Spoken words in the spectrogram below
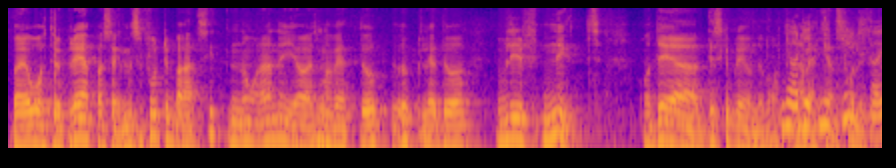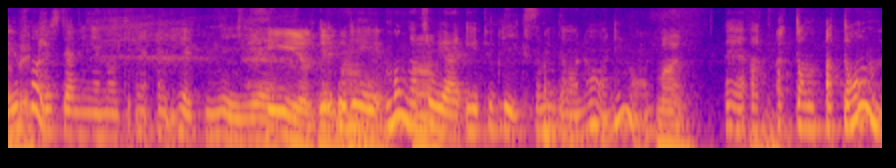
börjar återupprepa sig. Men så fort det bara sitter några nya öron som man vet, då, upp, upplever, då, då blir det nytt. Och det, det ska bli underbart Ja, det, det tillför ju föreställningen något, en, en helt ny... eh, Helt ny. Och det är många, tror jag, i publik som inte har en aning om. Nej. Eh, Att, att, de, att de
